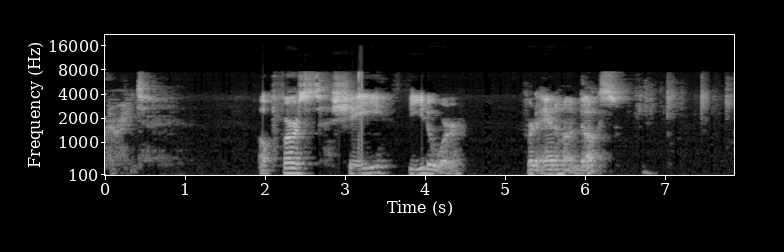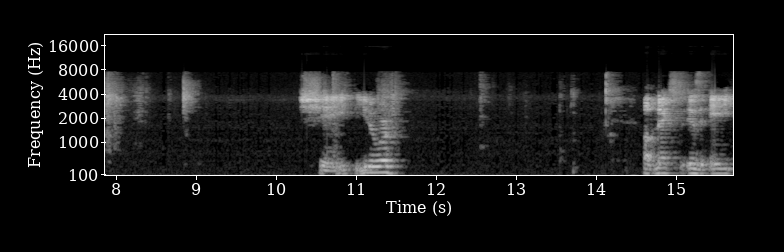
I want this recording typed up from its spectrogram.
All right. Up first, Shea Theodore for the Anaheim Ducks. Shea Theodore. Up next is a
